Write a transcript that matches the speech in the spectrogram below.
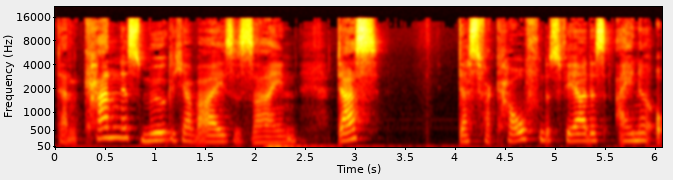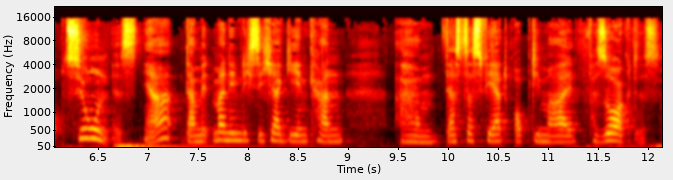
dann kann es möglicherweise sein, dass das Verkaufen des Pferdes eine Option ist, ja, damit man nämlich sicher gehen kann, ähm, dass das Pferd optimal versorgt ist.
